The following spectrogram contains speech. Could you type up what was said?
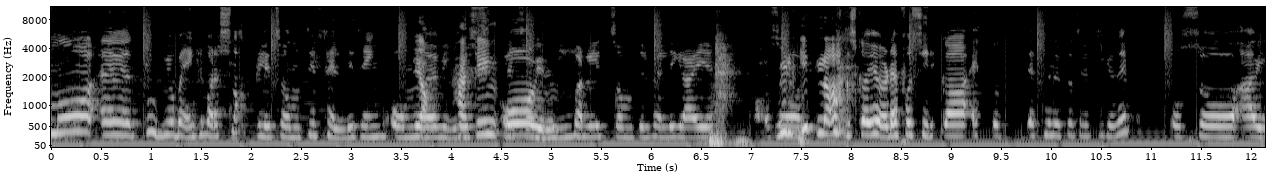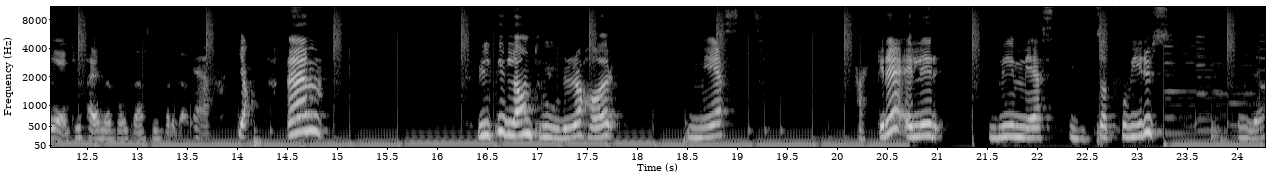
nå eh, tok vi jo egentlig bare snakke litt sånn tilfeldige ting om Ja, eh, virus. hacking og sånn, virus. Bare litt sånn tilfeldige greier. Også, Hvilket lag? Vi skal gjøre det for ca. 1 minutt og 30 sekunder. Og så er vi egentlig ferdig med podkasten for i dag. Um, hvilket land tror dere har mest hackere, eller blir mest utsatt for virus? India.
